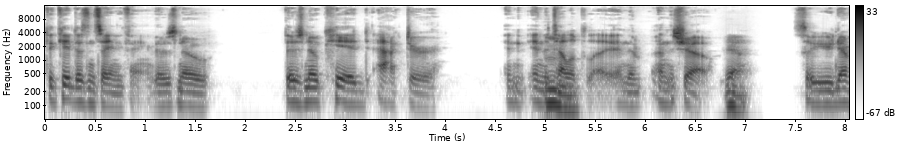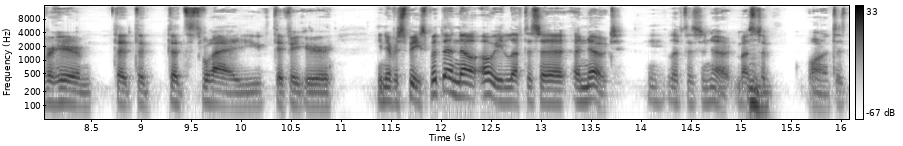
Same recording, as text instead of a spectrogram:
the kid doesn't say anything. There's no, there's no kid actor in in the Hmm. teleplay in the in the show. yeah, So you never hear him. That that that's why you they figure he never speaks. But then no, oh, he left us a, a note. He left us a note. Must Hmm. have wanted to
